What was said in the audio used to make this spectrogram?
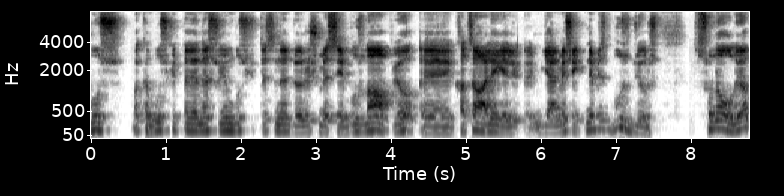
buz, bakın buz kütlelerine suyun buz kütlesine dönüşmesi. Buz ne yapıyor? Ee, katı hale gel gelme şeklinde biz buz diyoruz. Su ne oluyor?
